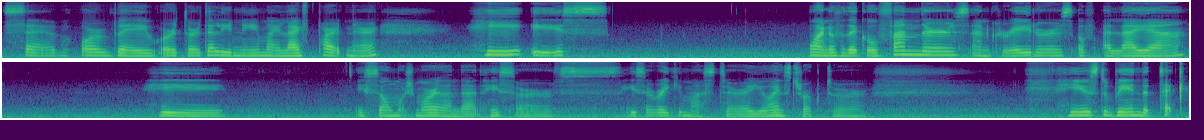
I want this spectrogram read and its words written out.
Seb, or Babe, or Tortellini, my life partner. He is one of the co founders and creators of Alaya. He is so much more than that. He serves, he's a Reiki master, a yoga instructor. He used to be in the tech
